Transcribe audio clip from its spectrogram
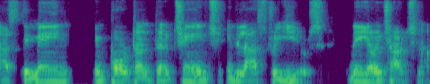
as the main important uh, change in the last three years. They are in charge now.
